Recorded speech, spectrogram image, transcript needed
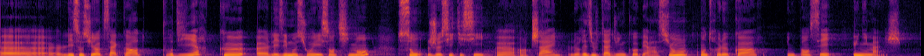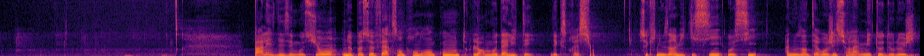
Euh, les sociologues s'accordent pour dire que euh, les émotions et les sentiments sont, je cite ici euh, Orchild, le résultat d'une coopération entre le corps, une pensée, une image. Parler des émotions ne peut se faire sans prendre en compte leur modalité d'expression ce qui nous invite ici aussi à nous interroger sur la méthodologie.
